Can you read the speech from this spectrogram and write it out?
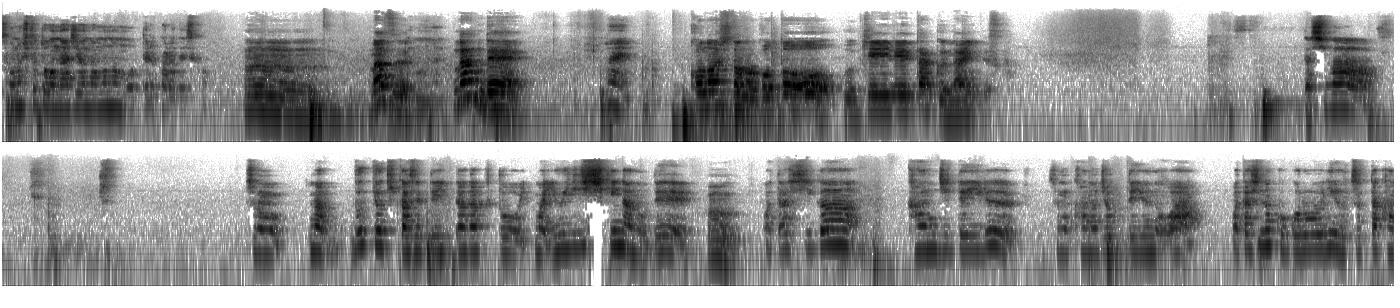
その人と同じようなものを持ってるからですか？うん。まずなんでこの人のことを受け入れたくないんですか？私はそのまあ仏教を聞かせていただくと、まあ、有意識なので、うん、私が感じているその彼女っていうのは私の心に映った彼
